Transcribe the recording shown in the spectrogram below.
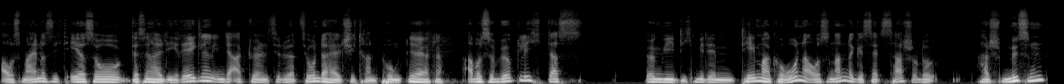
aus meiner Sicht eher so, das sind halt die Regeln in der aktuellen Situation, da hältst du dich dran, Punkt. Ja, ja, klar. Aber so wirklich, dass irgendwie dich mit dem Thema Corona auseinandergesetzt hast oder hast müssen,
